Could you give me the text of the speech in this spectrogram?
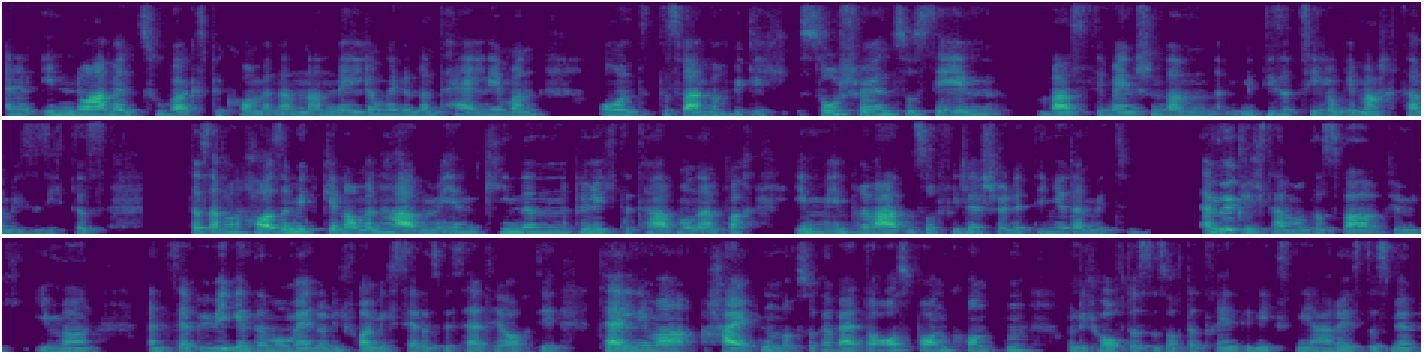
einen enormen Zuwachs bekommen an, an Meldungen und an Teilnehmern. Und das war einfach wirklich so schön zu sehen, was die Menschen dann mit dieser Zählung gemacht haben, wie sie sich das das einfach nach Hause mitgenommen haben, ihren Kindern berichtet haben und einfach im, im Privaten so viele schöne Dinge damit ermöglicht haben. Und das war für mich immer ein sehr bewegender Moment und ich freue mich sehr, dass wir seither auch die Teilnehmer halten und auch sogar weiter ausbauen konnten. Und ich hoffe, dass das auch der Trend die nächsten Jahre ist, dass wir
